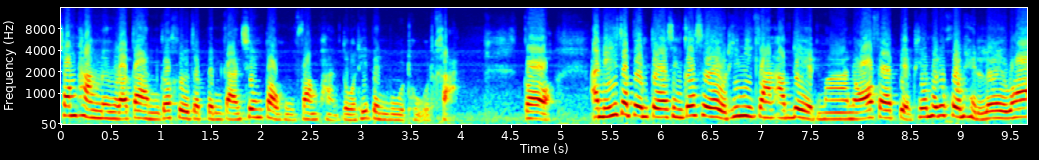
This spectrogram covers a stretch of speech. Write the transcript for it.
ช่องทางหนึ่งแล้วกัน ก็คือจะเป็นการเชื่อมต่อหูฟังผ่านตัวที่เป็นบลูทูธค่ะ ก็ อันนี้จะเป็นตัวซิงเกิลเซลที่มีการอัปเดตมาเนาะแฟร์เปรียบเทียบให้ทุกคนเห็นเลยว่า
